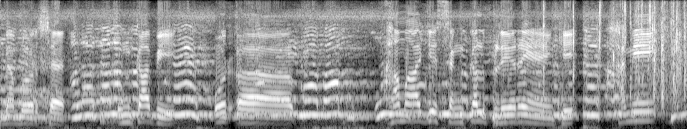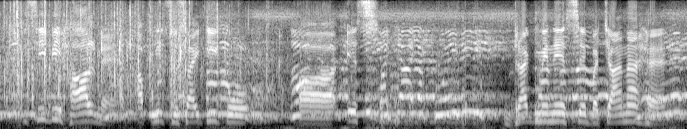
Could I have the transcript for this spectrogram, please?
मेंबर्स है उनका भी और अ, हम आज ये संकल्प ले रहे हैं कि हमें किसी भी हाल में अपनी सोसाइटी को आ, इस ड्रग मैनेज से बचाना है।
